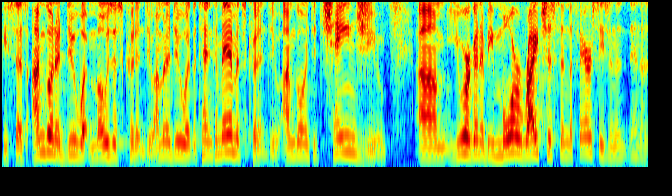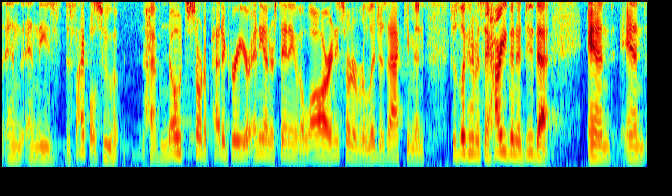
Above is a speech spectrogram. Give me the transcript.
he says, I'm going to do what Moses couldn't do. I'm going to do what the Ten Commandments couldn't do. I'm going to change you. Um, you are going to be more righteous than the Pharisees and, and, and, and these disciples who have no sort of pedigree or any understanding of the law or any sort of religious acumen. Just look at him and say, How are you going to do that? And, and,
